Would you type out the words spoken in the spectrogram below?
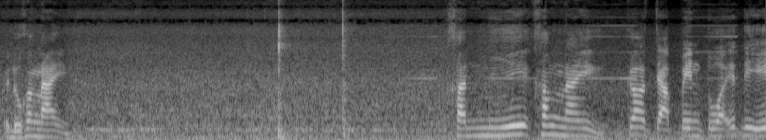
ไปดูข้างใน คันนี้ข้างในก็จะเป็นตัว SDA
